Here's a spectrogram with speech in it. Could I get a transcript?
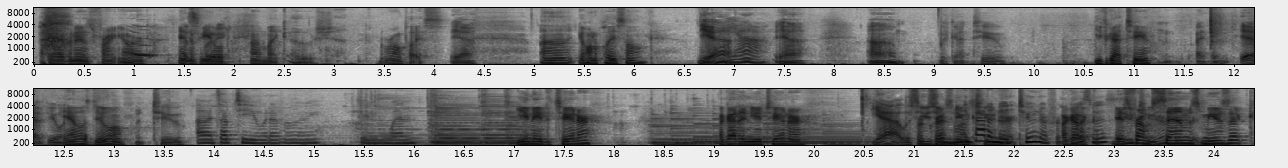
driving in his front yard in a field. funny. I'm like, oh shit, wrong place. Yeah. Uh, you want to play a song? Yeah. Yeah. Yeah. Um, we've got two. You've got two. I think. Yeah. If you want. Yeah, let's do them. Two. Oh, it's up to you. Whatever we do when. You need a tuner. I got a new tuner. Yeah. Let's For use your Christmas. new You got a new tuner for I got a. Christmas. It's New from Sims Music.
